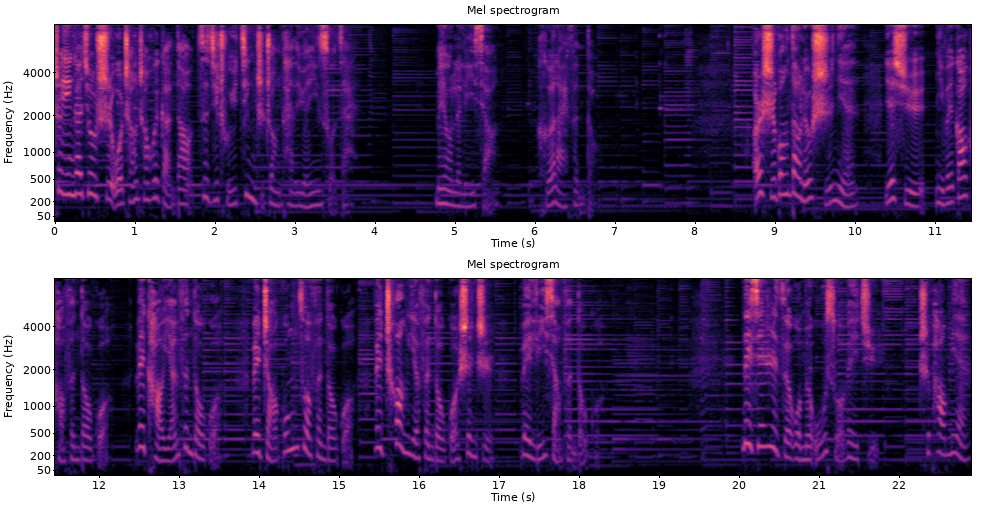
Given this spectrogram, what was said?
这应该就是我常常会感到自己处于静止状态的原因所在。没有了理想，何来奋斗？而时光倒流十年，也许你为高考奋斗过。为考研奋斗过，为找工作奋斗过，为创业奋斗过，甚至为理想奋斗过。那些日子，我们无所畏惧，吃泡面、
